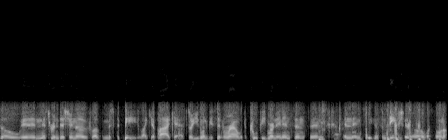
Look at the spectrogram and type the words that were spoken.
so in this rendition of, of Mr. B, like your podcast, so you're going to be sitting around with the kufi burning incense and, and, speaking some deep shit, or what's going on?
